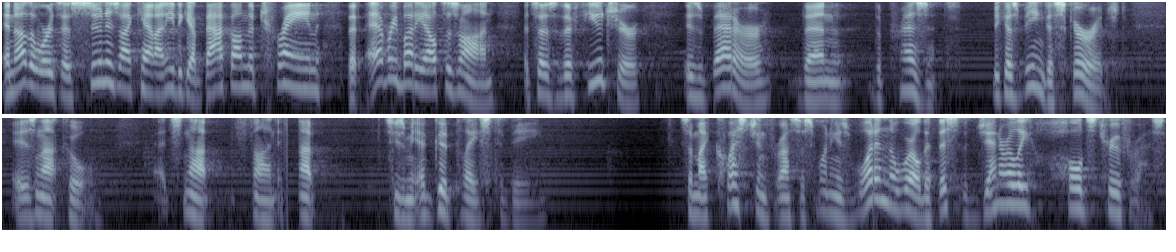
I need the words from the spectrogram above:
In other words, as soon as I can, I need to get back on the train that everybody else is on that says the future is better than the present because being discouraged is not cool. It's not fun. It's not, excuse me, a good place to be. So, my question for us this morning is what in the world, if this generally holds true for us,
